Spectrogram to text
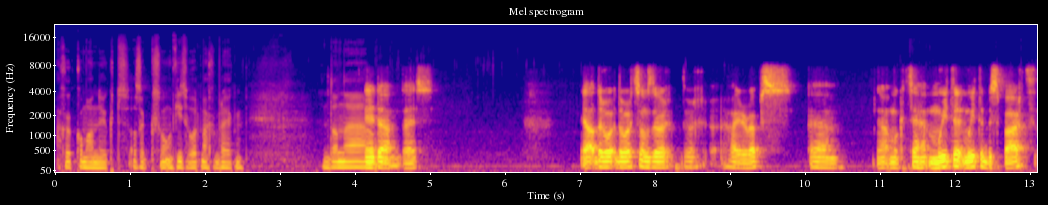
gekommaneukt, als ik zo'n vies woord mag gebruiken. En dan, eh, Nee, dat, dat is. Ja, er, er wordt soms door, door higher-ups, ehm, ja, moet ik het zeggen, moeite, moeite bespaard.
